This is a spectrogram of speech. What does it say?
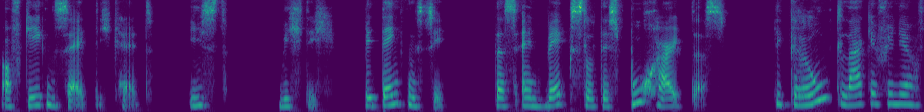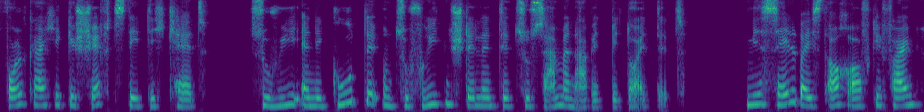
auf Gegenseitigkeit ist wichtig. Bedenken Sie, dass ein Wechsel des Buchhalters die Grundlage für eine erfolgreiche Geschäftstätigkeit sowie eine gute und zufriedenstellende Zusammenarbeit bedeutet. Mir selber ist auch aufgefallen,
